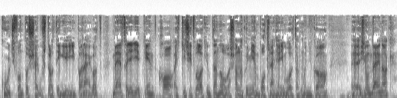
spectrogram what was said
kulcsfontosságú stratégiai iparágat. Mert hogy egyébként, ha egy kicsit valaki utána olvas annak, hogy milyen botrányai voltak mondjuk a Hyundai-nak,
